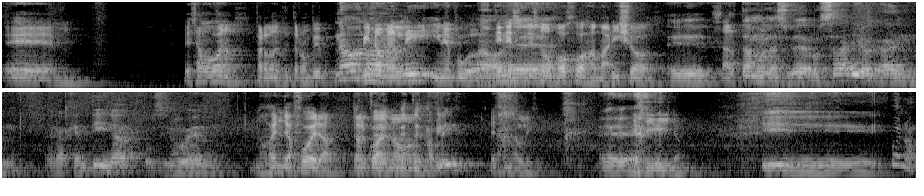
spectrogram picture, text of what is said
Eh, estamos, bueno, perdón, te interrumpí. No, Vino no. Merlí y me pudo. Tienes unos ojos amarillos. Estamos en la ciudad de Rosario, acá en, en Argentina, por si nos ven. Nos ven de afuera, tal Este- cual, ¿no? Este es Merlín. Este es Merlí. Eh, Es divino. Y bueno,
